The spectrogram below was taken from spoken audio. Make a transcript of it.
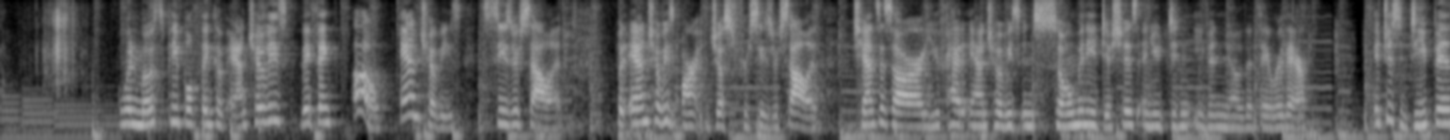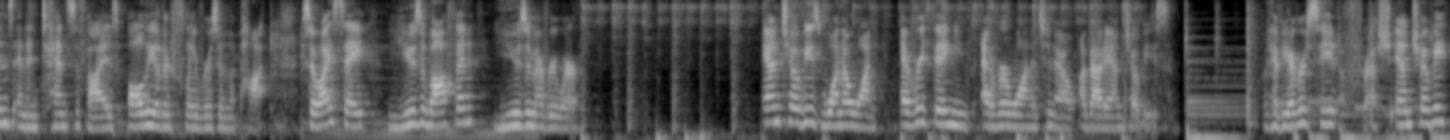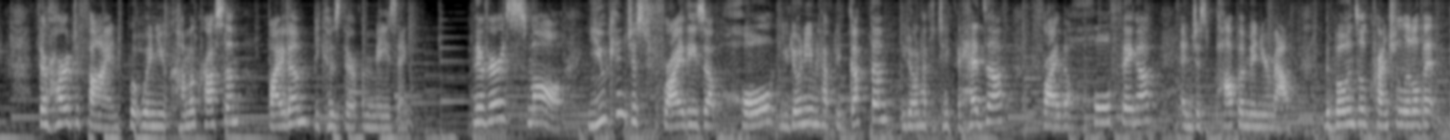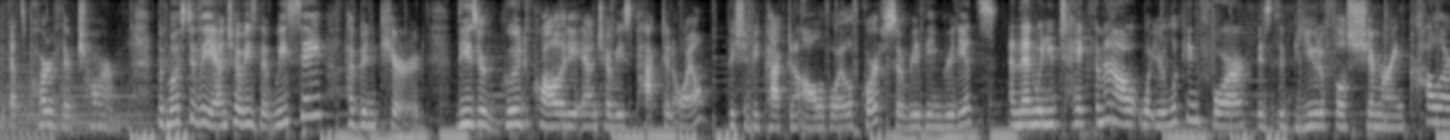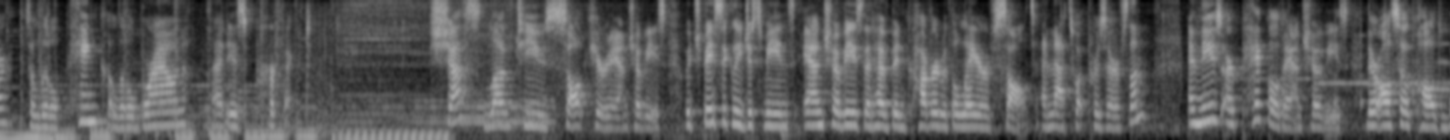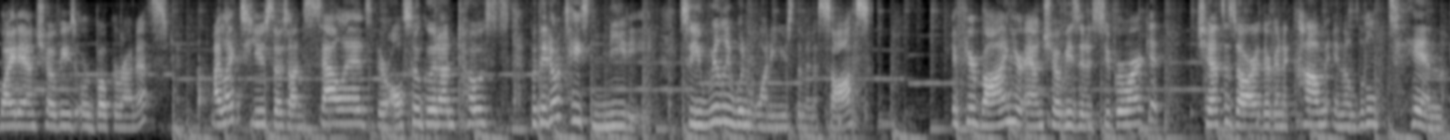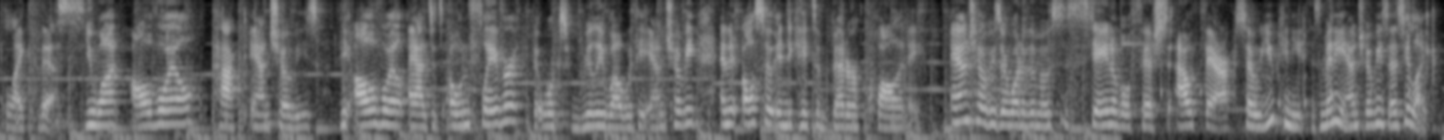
When most people think of anchovies, they think, oh, anchovies, Caesar salad. But anchovies aren't just for Caesar salad. Chances are you've had anchovies in so many dishes and you didn't even know that they were there. It just deepens and intensifies all the other flavors in the pot. So I say, use them often, use them everywhere. Anchovies 101, everything you've ever wanted to know about anchovies. But have you ever seen a fresh anchovy? They're hard to find, but when you come across them, buy them because they're amazing. They're very small. You can just fry these up whole. You don't even have to gut them. You don't have to take the heads off. Fry the whole thing up and just pop them in your mouth. The bones will crunch a little bit, but that's part of their charm. But most of the anchovies that we see have been cured. These are good quality anchovies packed in oil. They should be packed in olive oil, of course, so read the ingredients. And then when you take them out, what you're looking for is the beautiful shimmering color. It's a little pink, a little brown. That is perfect. Chefs love to use salt-cured anchovies, which basically just means anchovies that have been covered with a layer of salt, and that's what preserves them. And these are pickled anchovies. They're also called white anchovies or boquerones. I like to use those on salads. They're also good on toasts, but they don't taste meaty, so you really wouldn't want to use them in a sauce. If you're buying your anchovies in a supermarket, chances are they're gonna come in a little tin like this. You want olive oil packed anchovies. The olive oil adds its own flavor that works really well with the anchovy, and it also indicates a better quality. Anchovies are one of the most sustainable fish out there, so you can eat as many anchovies as you like.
